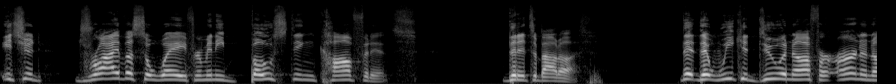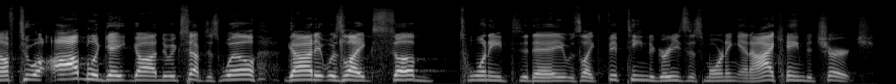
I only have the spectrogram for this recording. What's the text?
It should drive us away from any boasting confidence that it's about us that, that we could do enough or earn enough to obligate God to accept us. Well, God, it was like sub 20 today. It was like 15 degrees this morning, and I came to church.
